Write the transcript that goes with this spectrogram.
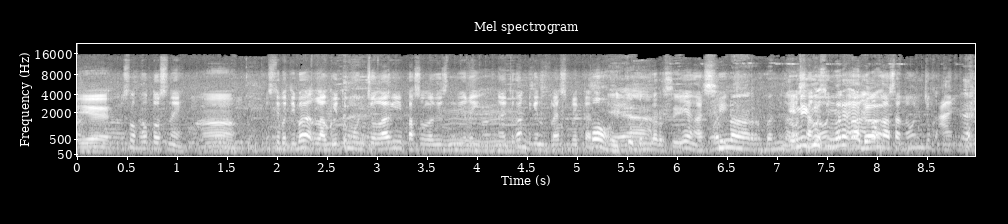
Iya. Terus lo putus nih. Terus tiba-tiba lagu itu muncul lagi pas lo lagi sendiri nah itu kan bikin flashback kan oh Iya. itu bener sih iya nggak sih Bener, bener. Nggak Ini gue sebenarnya lo ada- nggak usah nunjuk anjing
